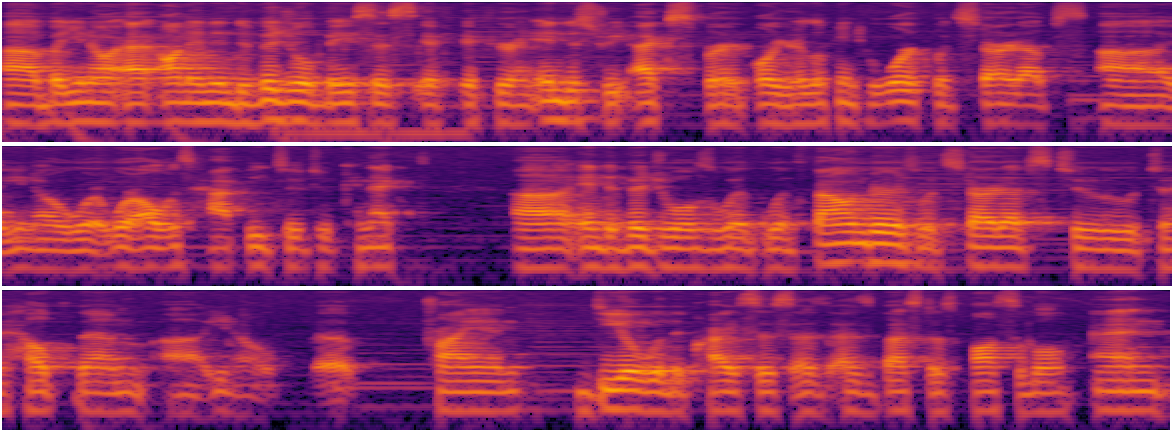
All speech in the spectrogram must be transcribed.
Uh, but, you know, at, on an individual basis, if, if you're an industry expert or you're looking to work with startups, uh, you know, we're, we're always happy to, to connect uh, individuals with, with founders, with startups to, to help them, you know, try and deal with the crisis as, as best as possible. And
